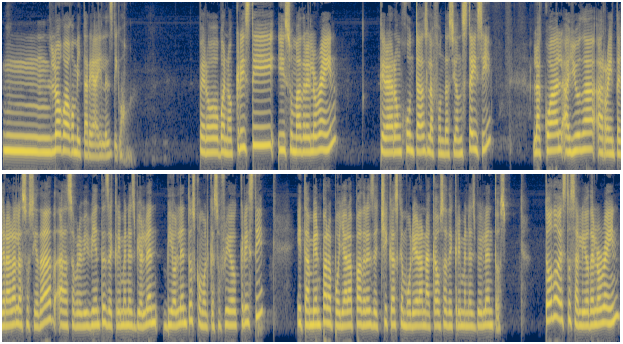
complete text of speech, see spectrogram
Mm, luego hago mi tarea y les digo. Pero bueno, Christy y su madre Lorraine crearon juntas la Fundación Stacy, la cual ayuda a reintegrar a la sociedad a sobrevivientes de crímenes violen- violentos como el que sufrió Christy y también para apoyar a padres de chicas que murieran a causa de crímenes violentos. Todo esto salió de Lorraine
